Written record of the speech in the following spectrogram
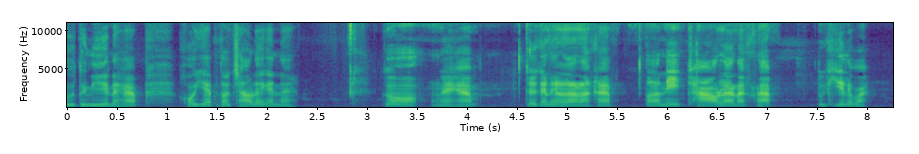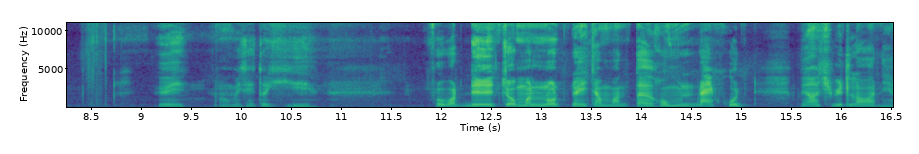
ดูตรงนี้นะครับ ขอย้ายไปตอนเช้าเลยกันนะ ก็ไงครับ เจอกันแล้วนะครับ ตอนนี้เช้าแล้วนะครับ ตัวขี้อะไรวะเฮ้ยอ๋อไม่ใช่ตัวขี้สวัสดีเจ้ามนุษย์เอ้ยเจ้ามอนเตอร์ผมได้ขุดเพื่อเอาชีวิตรอดเนี่ย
